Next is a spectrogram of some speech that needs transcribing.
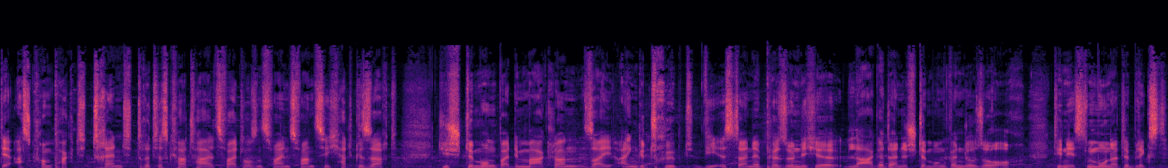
der Askompakt-Trend drittes Quartal 2022 hat gesagt, die Stimmung bei den Maklern sei eingetrübt. Wie ist deine persönliche Lage, deine Stimmung, wenn du so auch die nächsten Monate blickst?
